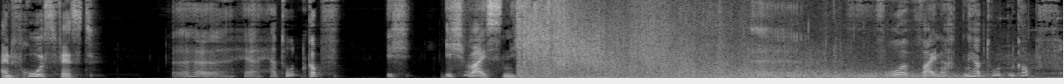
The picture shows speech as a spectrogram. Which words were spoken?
ein frohes Fest. Äh, Herr, Herr Totenkopf, ich, ich weiß nicht. Äh, frohe Weihnachten, Herr Totenkopf?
